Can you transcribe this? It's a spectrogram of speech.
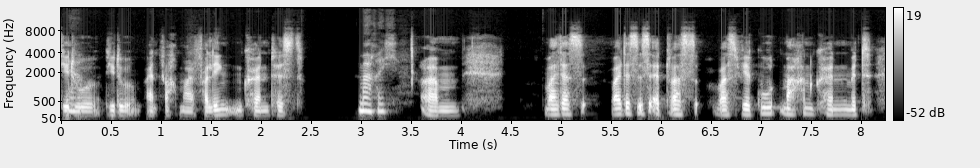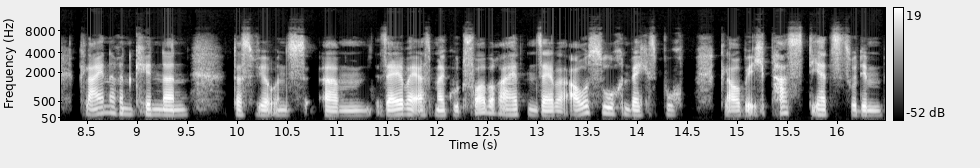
Die ja. du, die du einfach mal verlinken könntest. Mache ich. Ähm, weil das, weil das ist etwas, was wir gut machen können mit kleineren Kindern, dass wir uns ähm, selber erstmal gut vorbereiten, selber aussuchen, welches Buch, glaube ich, passt jetzt zu dem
